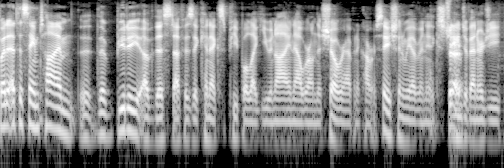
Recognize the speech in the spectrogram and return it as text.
but at the same time, the, the beauty of this stuff is it connects people like you and I. Now we're on the show, we're having a conversation, we have an exchange Sure. of energy,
